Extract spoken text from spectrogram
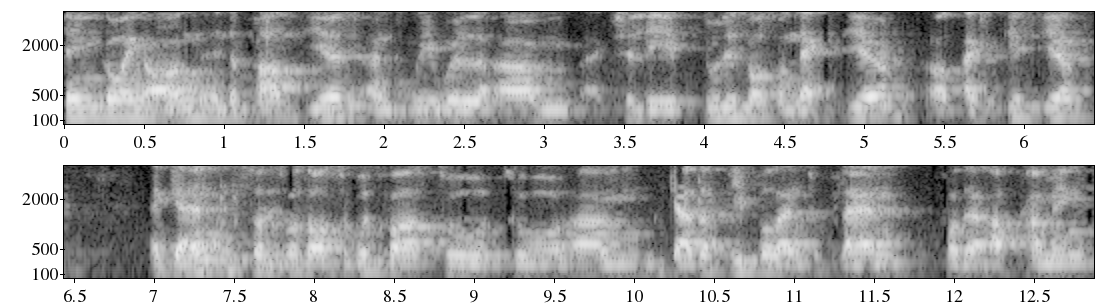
thing going on in the past years, and we will um, actually do this also next year, uh, actually this year again. So this was also good for us to to um, gather people and to plan for the upcoming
